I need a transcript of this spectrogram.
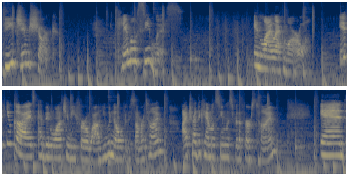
the Gymshark Camo Seamless in Lilac Marl. If you guys have been watching me for a while, you would know over the summertime, I tried the Camo Seamless for the first time. And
